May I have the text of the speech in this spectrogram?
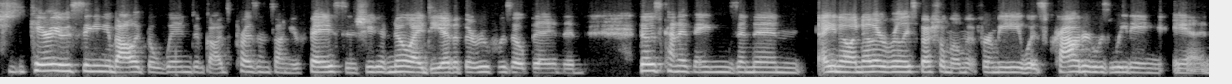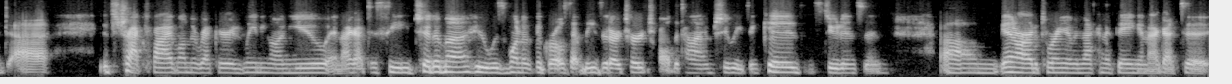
she, Kari was singing about like the wind of God's presence on your face, and she had no idea that the roof was open, and those kind of things. And then, you know, another really special moment for me was Crowder was leading, and uh, it's track five on the record, Leaning on You. And I got to see Chidima, who was one of the girls that leads at our church all the time. She leads in kids and students and um, in our auditorium and that kind of thing. And I got to,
